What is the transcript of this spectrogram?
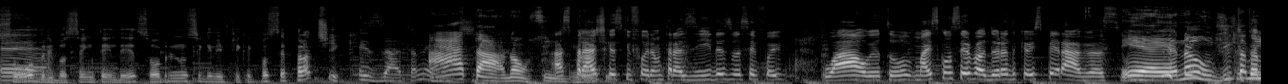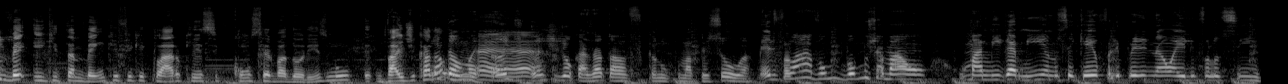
É. sobre, você entender sobre, não significa que você pratique. Exatamente. Ah, tá. Não, sim. As práticas que foram trazidas, você foi, uau, eu tô mais conservadora do que eu esperava, assim. É, não, E que, justamente. também, e que também que fique claro que esse conservadorismo vai de cada Então, um. mas É. antes, antes de eu casar, eu tava ficando com uma pessoa. Ele falou: ah, vamos, vamos chamar um- uma amiga minha, não sei o quê. Eu falei pra ele, não. Aí ele falou assim:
